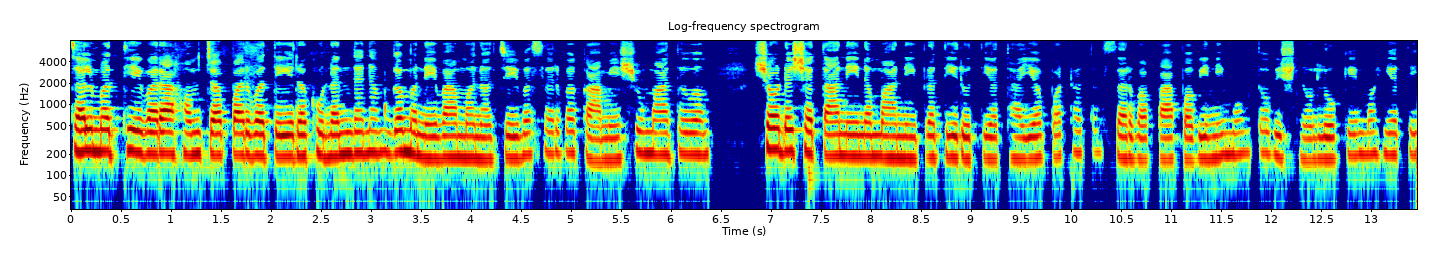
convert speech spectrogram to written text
જલમધ્યે વરાહમ ચ પર્વતે રઘુનંદનમ ગમને વામન ચેવ સર્વ કામેશુ માધવમ. ષોડશતાની નમાની પ્રતિરુત્યથાય પઠત સર્વ પાપ વિનિમુક્તો વિષ્ણુ લોકે મહ્યતે.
